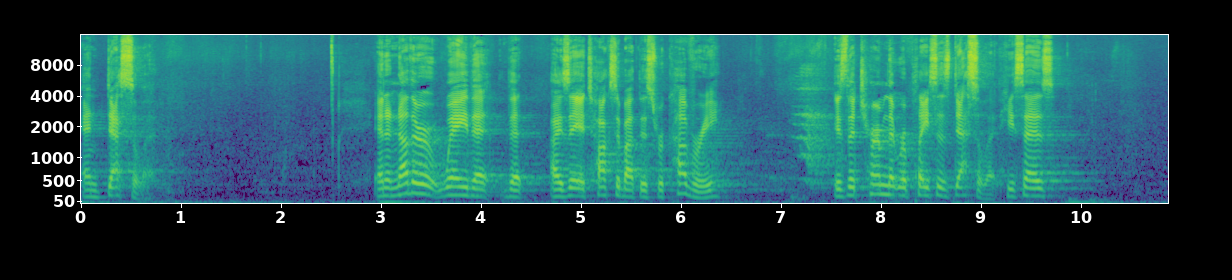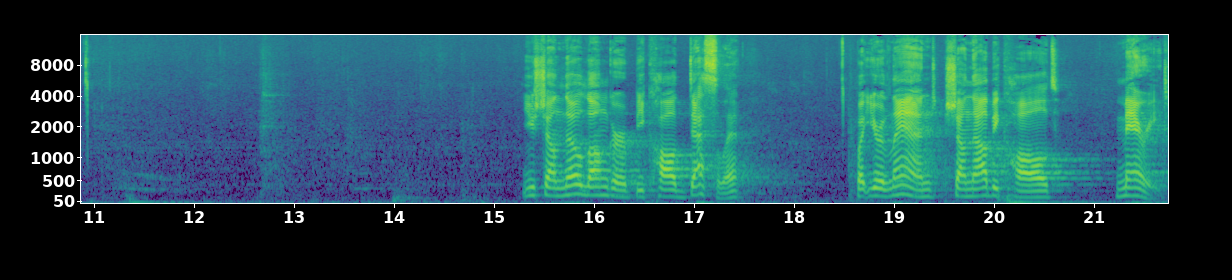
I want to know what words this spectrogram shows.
and desolate. And another way that, that Isaiah talks about this recovery is the term that replaces desolate. He says, You shall no longer be called desolate, but your land shall now be called married.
